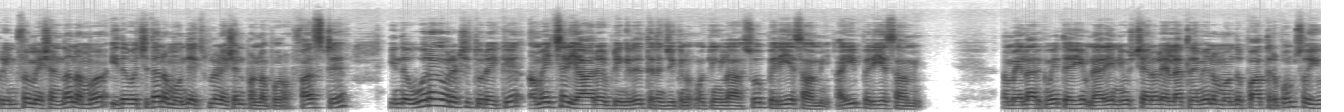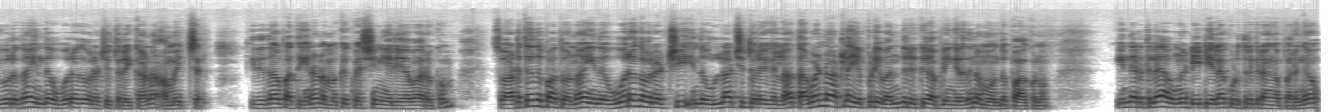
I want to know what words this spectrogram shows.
ஒரு இன்ஃபர்மேஷன் தான் நம்ம இதை வச்சு தான் நம்ம வந்து எக்ஸ்ப்ளனேஷன் பண்ண போகிறோம் ஃபஸ்ட்டு இந்த ஊரக வளர்ச்சித்துறைக்கு அமைச்சர் யார் அப்படிங்கிறது தெரிஞ்சுக்கணும். ஓகேங்களா? So Periyasamy I. பெரியசாமி. நம்ம எல்லாருக்குமே தெரியும். நிறைய நியூஸ் சேனல் எல்லாத்துலேயுமே நம்ம வந்து பார்த்துருப்போம். ஸோ இவர் தான் இந்த ஊரக வளர்ச்சித்துறைக்கான அமைச்சர். இதுதான் பார்த்தீங்கன்னா நமக்கு கொஸ்டின் ஏரியாவாக இருக்கும். ஸோ அடுத்தது பார்த்தோன்னா இந்த ஊரக வளர்ச்சி இந்த உள்ளாட்சி துறைகள்லாம் தமிழ்நாட்டில் எப்படி வந்திருக்கு அப்படிங்கிறத நம்ம வந்து பார்க்கணும். இந்த இடத்துல அவங்க டீட்டெயிலாக கொடுத்துருக்குறாங்க பாருங்கள்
